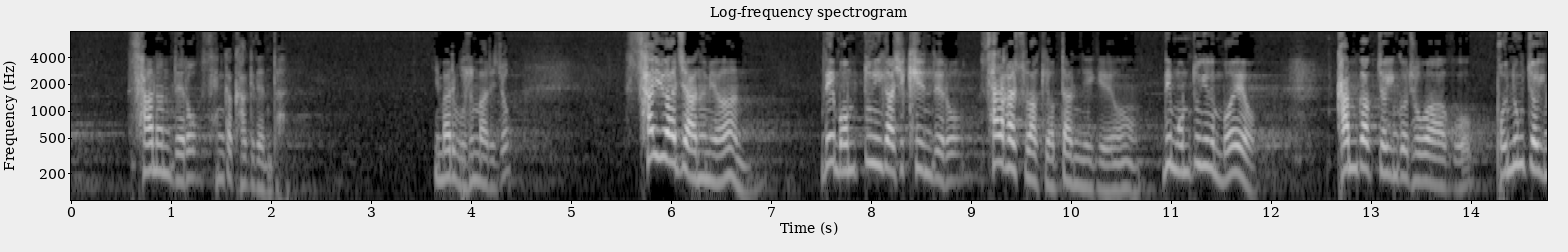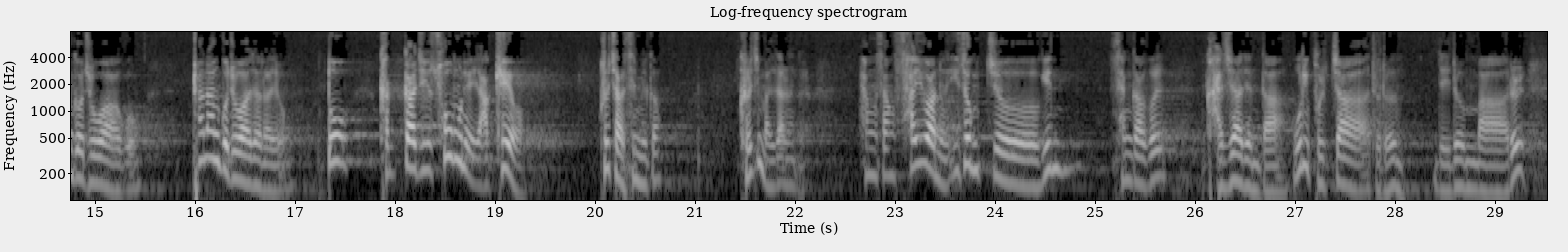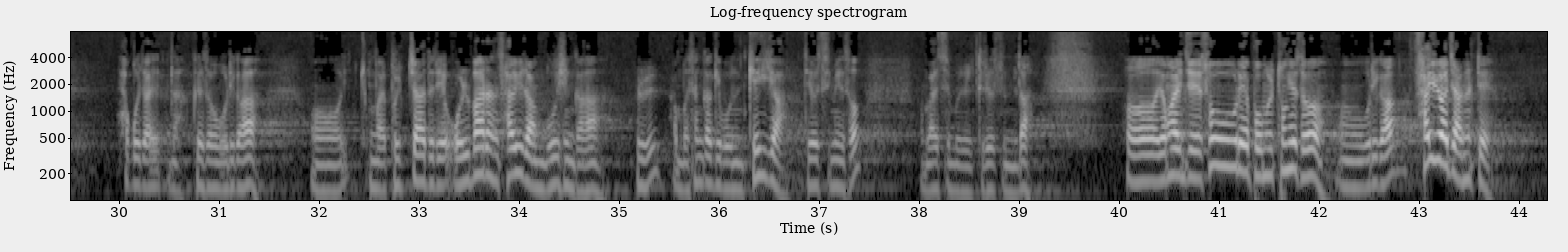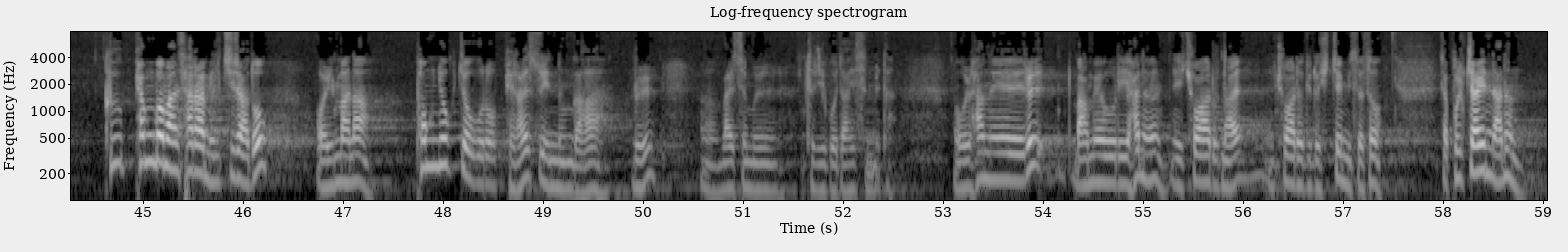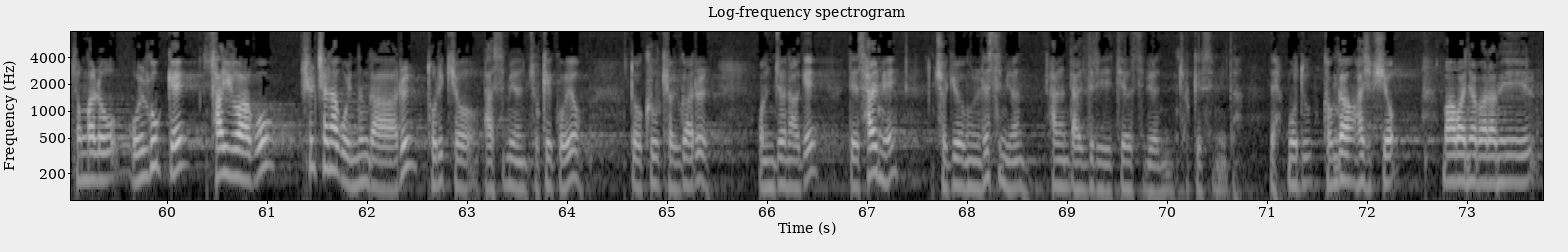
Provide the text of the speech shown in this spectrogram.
사는 대로 생각하게 된다. 이 말이 무슨 말이죠? 사유하지 않으면 내 몸뚱이가 시키는 대로 살아갈 수밖에 없다는 얘기예요. 내 몸뚱이는 뭐예요? 감각적인 거 좋아하고 본능적인 거 좋아하고 편한 거 좋아하잖아요. 또 갖가지 소문에 약해요. 그렇지 않습니까? 그러지 말라는 거예요. 항상 사유하는 이성적인 생각을 가져야 된다. 우리 불자들은 이제 이런 말을 하고자 했다. 그래서 우리가 어, 정말 불자들의 올바른 사유란 무엇인가를 한번 생각해 보는 계기가 되었으면서 말씀을 드렸습니다. 어, 영화 이제 소울의 봄을 통해서 어, 우리가 사유하지 않을 때 그 평범한 사람일지라도 얼마나 폭력적으로 변할 수 있는가를 어, 말씀을 드리고자 했습니다. 올 한 해를 마무리 하는 초하루 날, 초하루 기도 시점이 있어서 자, 불자인 나는 정말로 올곧게 사유하고 실천하고 있는가를 돌이켜 봤으면 좋겠고요. 또 그 결과를 온전하게 내 삶에 적용을 했으면 하는 날들이 되었으면 좋겠습니다. 네, 모두 건강하십시오. 마바냐 바라밀.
